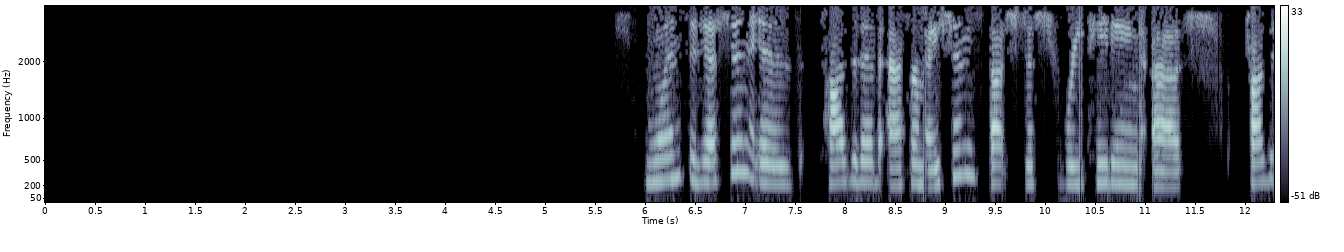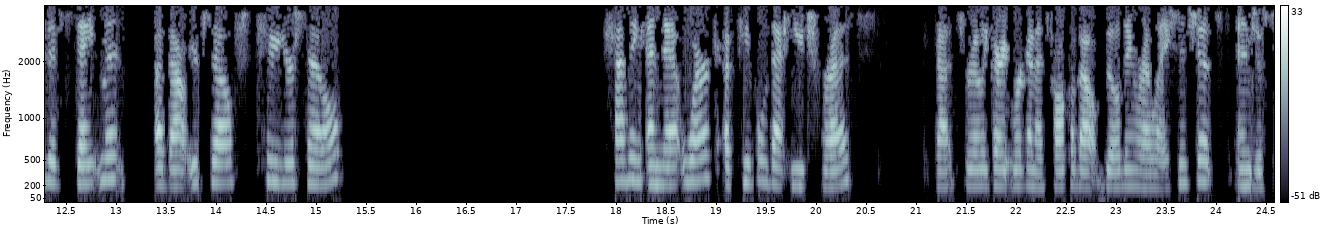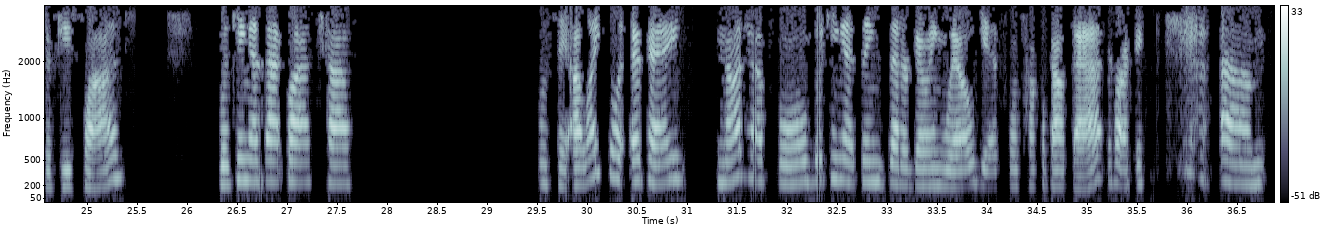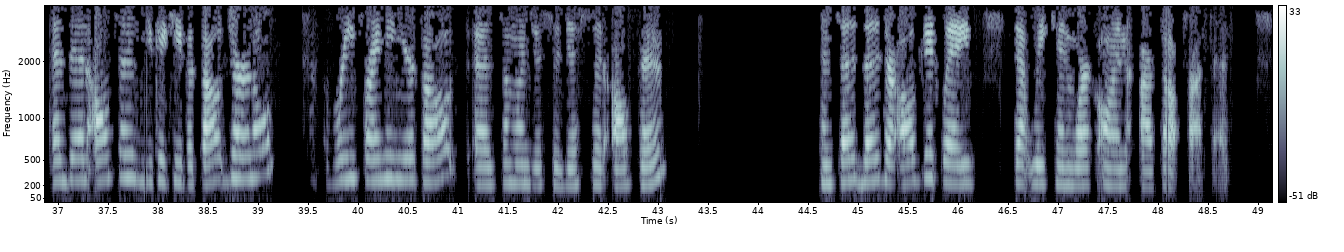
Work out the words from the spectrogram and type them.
One suggestion is positive affirmations. That's just repeating a positive statement about yourself to yourself. Having a network of people that you trust. That's really great. We're going to talk about building relationships in just a few slides. Looking at that glass half. Let's see. I like, okay, not helpful, looking at things that are going well, yes, we'll talk about that, right? Um, and then also you could keep a thought journal, reframing your thoughts, as someone just suggested also. And so those are all good ways that we can work on our thought process.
